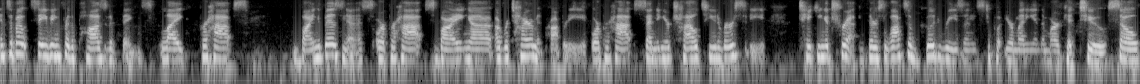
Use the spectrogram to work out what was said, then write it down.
it's about saving for the positive things, like perhaps buying a business or perhaps buying a, a retirement property or perhaps sending your child to university taking a trip there's lots of good reasons to put your money in the market too so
